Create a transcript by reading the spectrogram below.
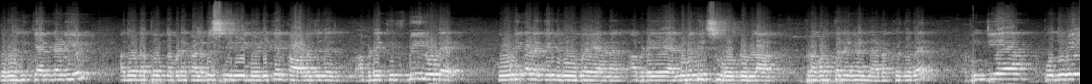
നിർവഹിക്കാൻ കഴിയും. അതോടൊപ്പം നമ്മുടെ കളമശ്ശേരി മെഡിക്കൽ കോളേജിൽ അവിടെ കിഫ്ബിയിലൂടെ കോടിക്കണക്കിന് രൂപയാണ് അവിടെ അനുവദിച്ചുകൊണ്ടുള്ള പ്രവർത്തനങ്ങൾ നടക്കുന്നത്. ഇന്ത്യ പൊതുവെ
